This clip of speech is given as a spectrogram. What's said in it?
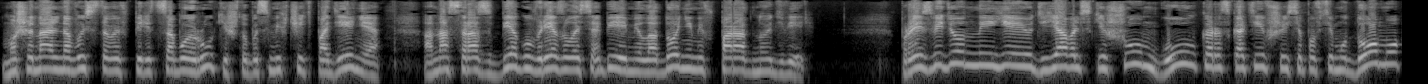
Машинально выставив перед собой руки, чтобы смягчить падение, она с разбегу врезалась обеими ладонями в парадную дверь. Произведенный ею дьявольский шум, гулко раскатившийся по всему дому,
